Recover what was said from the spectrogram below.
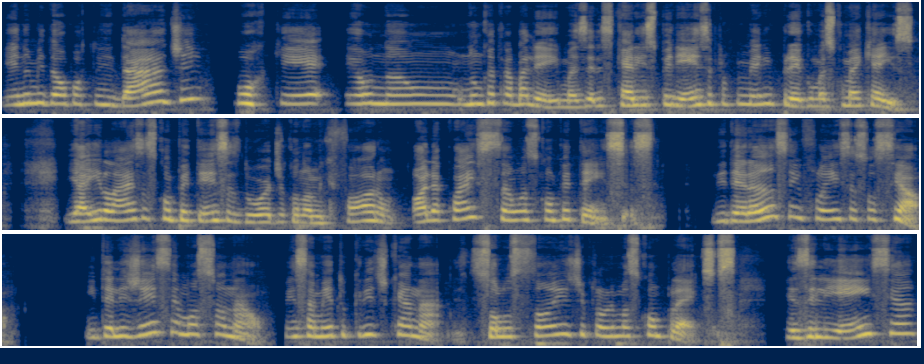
E aí não me dá oportunidade porque eu não nunca trabalhei, mas eles querem experiência para o primeiro emprego, mas como é que é isso? E aí lá essas competências do World Economic Forum, olha quais são as competências: liderança e influência social, inteligência emocional, pensamento crítico e análise, soluções de problemas complexos, resiliência,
